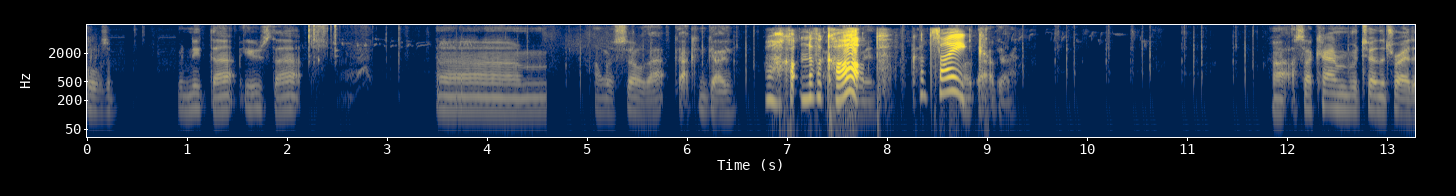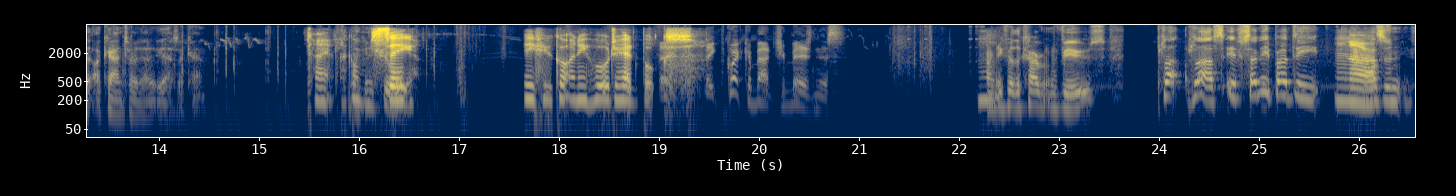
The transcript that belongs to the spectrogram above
Oh, there's a- we need that. Use that. Um, I'm going to sell that. That can go. Oh, I got another cop. in. For God's Oh, sake. that'll go. Right, so I can return the trade. I can turn it. Yes, I can. Okay, I can making sure. see. See if you've got any forge ahead books. Be quick about your business. Mm. Thank you for the current reviews. Plus, if anybody No. hasn't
